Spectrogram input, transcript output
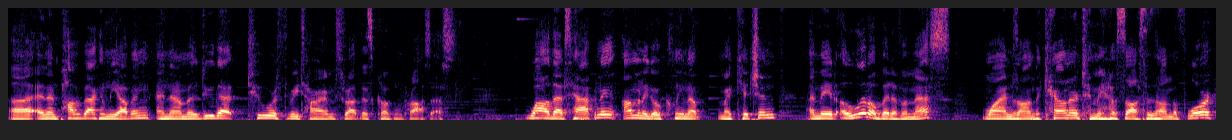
uh, and then pop it back in the oven. And then I'm gonna do that two or three times throughout this cooking process. While that's happening, I'm gonna go clean up my kitchen. I made a little bit of a mess. Wine's on the counter, tomato sauce is on the floor,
